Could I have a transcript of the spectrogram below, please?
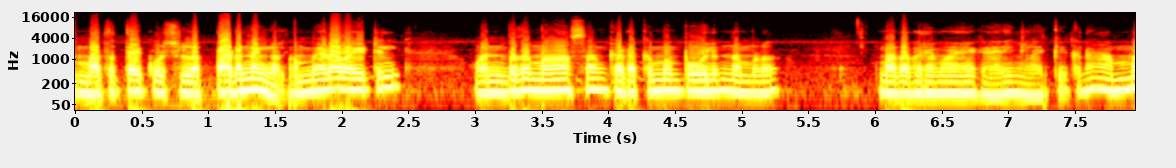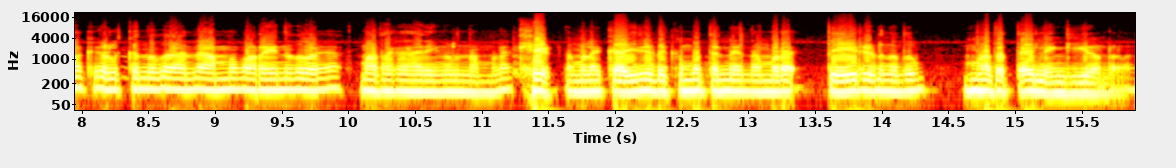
മതത്തെക്കുറിച്ചുള്ള പഠനങ്ങൾ. അമ്മയുടെ വയറ്റിൽ ഒൻപത് മാസം കിടക്കുമ്പം പോലും നമ്മൾ മതപരമായ കാര്യങ്ങളൊക്കെ കാരണം അമ്മ കേൾക്കുന്നത് അല്ല അമ്മ പറയുന്നതുമായ മതകാര്യങ്ങൾ നമ്മളെ നമ്മളെ കയ്യിലെടുക്കുമ്പോൾ തന്നെ നമ്മുടെ പേരിടുന്നതും മതത്തെ ലംഘിക്കുന്നുണ്ടാണ്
